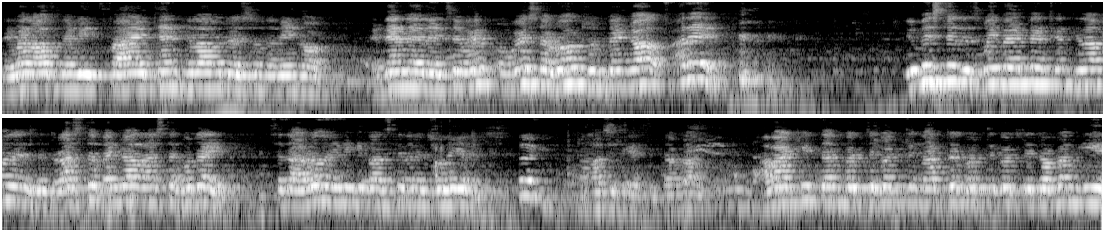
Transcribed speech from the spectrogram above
They went off maybe 5 10 kilometers from the main road. And then uh, they'd say, Where, oh, where's the road to Bengal? Are You missed it, it's way back there, 10 kilometers. It's Rasta, Bengal, Rasta, Kotai. So the আরো এদিকে পাঁচ কিলোমিটার চলে গেলেন আচ্ছা ঠিক আছে তখন আবার কীর্তন করতে করতে নাট্য করতে করতে তখন গিয়ে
